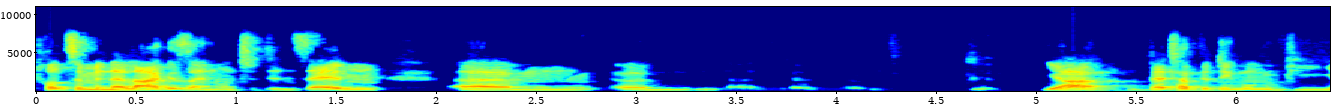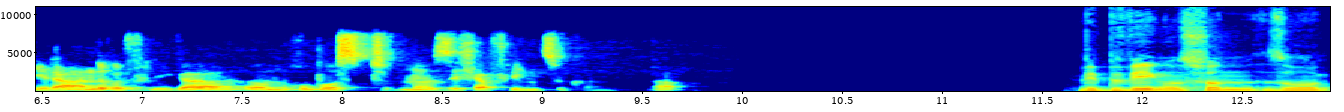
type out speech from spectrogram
trotzdem in der Lage sein, unter denselben ähm, ähm, ja, Wetterbedingungen wie jeder andere Flieger ähm, robust ne, sicher fliegen zu können. Wir bewegen uns schon so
